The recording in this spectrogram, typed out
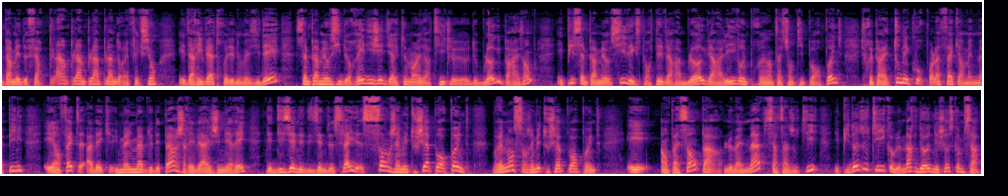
Me permet de faire plein, plein, plein, plein de réflexions et d'arriver à trouver des nouvelles idées. Ça me permet aussi de rédiger directement les articles de blog, par exemple. Et puis, ça me permet aussi d'exporter vers un blog, vers un livre, une présentation type PowerPoint. Je préparais tous mes cours pour la fac en mind mapping. Et en fait, avec une mind map de départ, j'arrivais à générer des dizaines et des dizaines de slides sans jamais toucher à PowerPoint. Vraiment sans jamais toucher à PowerPoint et en passant par le mind map, certains outils, et puis d'autres outils comme le Markdown, des choses comme ça.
